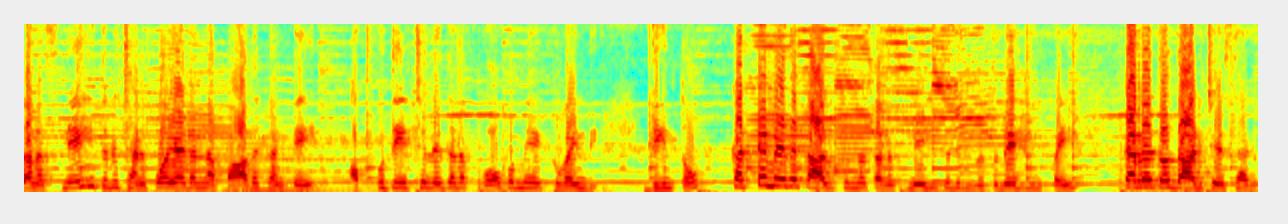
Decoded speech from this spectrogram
తన స్నేహితుడు చనిపోయాడన్న బాధ కంటే అప్పు తీర్చలేదన్న కోపమే ఎక్కువైంది. దీంతో కట్టె మీద కాలుతున్న తన స్నేహితుడి మృతదేహంపై కర్రతో దాడి చేశాడు.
